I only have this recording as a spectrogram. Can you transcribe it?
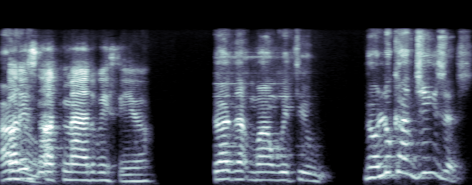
God is know. not mad with you. God not mad with you. No, look at Jesus.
